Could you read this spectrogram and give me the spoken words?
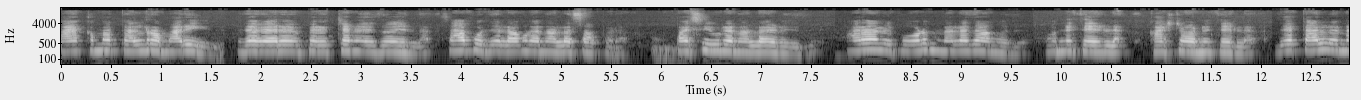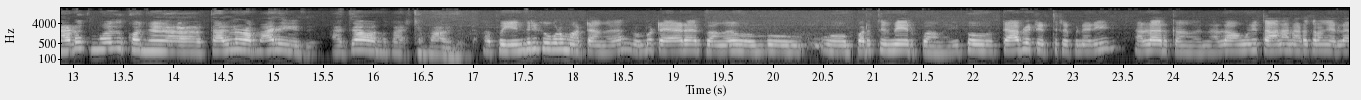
மயக்கமாக தள்ளுற மாதிரி இருக்குது இதை வேறு பிரச்சனை எதுவும் இல்லை. சாப்பிட்றதெல்லாம் கூட நல்லா சாப்பிட்றேன். பசி கூட நல்லா எடுக்குது. ஆனால் இப்போ உடம்பு நல்லா தான் ஆகுது ஒன்றும் தெரியல. கஷ்டம் ஒன்றும் தெரியல. இதே தள்ளு நடக்கும்போது கொஞ்சம் தள்ளுற மாதிரி இருக்குது அதுதான் ஒன்று கஷ்டமாகுது. அப்போ எந்திரிக்க கூட மாட்டாங்க. ரொம்ப டயர்டாக இருப்பாங்க. ரொம்ப படுத்துனே இருப்பாங்க. இப்போ டேப்லெட் எடுத்துகிட்ட பின்னாடி நல்லா இருக்காங்க. நல்லா அவங்களே தானாக நடக்கிறாங்க. எல்லா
